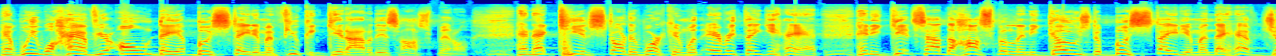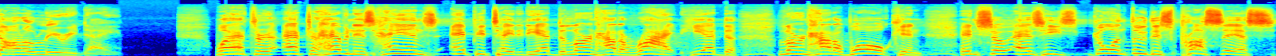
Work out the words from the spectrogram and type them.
And we will have your own day at Busch Stadium if you can get out of this hospital. And that kid started working with everything he had. And he gets out of the hospital and he goes to Busch Stadium and they have John O'Leary Day. Well, after, after having his hands amputated, he had to learn how to write. He had to learn how to walk. And, and so, as he's going through this process,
